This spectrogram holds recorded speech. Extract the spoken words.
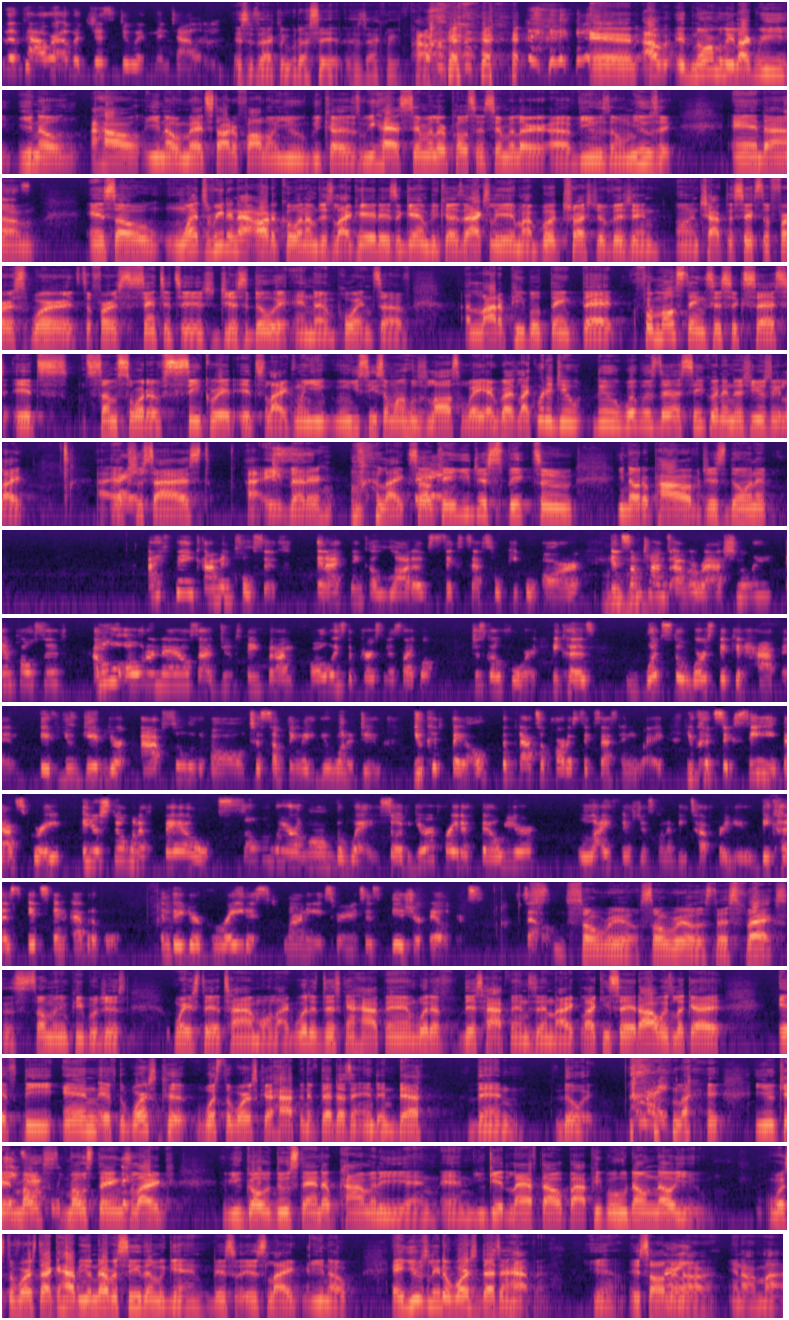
the power of a just do it mentality. It's exactly what I said. It's exactly power. and I it, normally like we, you know, how you know Matt started following you because we had similar posts and similar uh, views on music, and um, yes. and so once reading that article, and I'm just like, here it is again because actually in my book Trust Your Vision on chapter six, the first words, the first sentence is just do it, and the importance of a lot of people think that for most things in success, it's some sort of secret. It's like when you when you see someone who's lost weight, everybody's like, "What did you do? What was the secret?" And it's usually like, "I right. exercised, I ate better." like, so right. can you just speak to, you know, the power of just doing it? I think I'm impulsive. And I think a lot of successful people are. Mm-hmm. And sometimes I'm irrationally impulsive I'm a little older now, so I do think, but I'm always the person that's like, well, just go for it. Because what's the worst that could happen if you give your absolute all to something that you want to do? You could fail, but that's a part of success anyway. You could succeed, that's great, and you're still going to fail somewhere along the way. So if you're afraid of failure, life is just going to be tough for you because it's inevitable. And they're your greatest learning experiences is your failures. So so real, so real. It's, that's facts. It's so many people just waste their time on like, what if this can happen? What if this happens? And like like you said, I always look at it, if the end, if the worst could, what's the worst could happen? If that doesn't end in death, then do it. Right. like you can exactly. most most things like if you go do stand up comedy and and you get laughed out by people who don't know you. What's the worst that can happen? You'll never see them again. This is like, you know, and usually the worst doesn't happen. Yeah, it's all right. in our in our mind.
